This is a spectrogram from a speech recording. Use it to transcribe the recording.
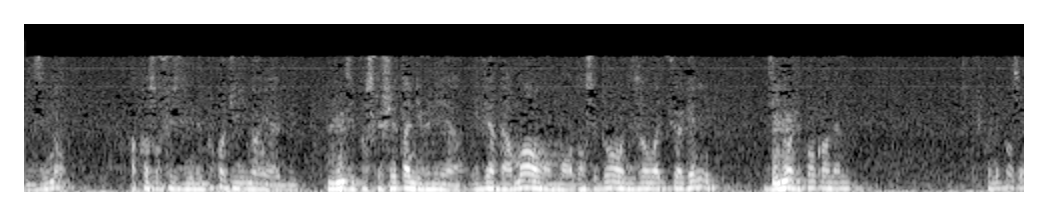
il dit non. Après son fils dit mais pourquoi tu dis non il a dit Mhm. C'est parce que Shaitan il, venait, il vient vers moi en mordant ses doigts en disant ouais, tu as gagné. Il dit mhm. non, j'ai pas encore gagné. Je connais pas cette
